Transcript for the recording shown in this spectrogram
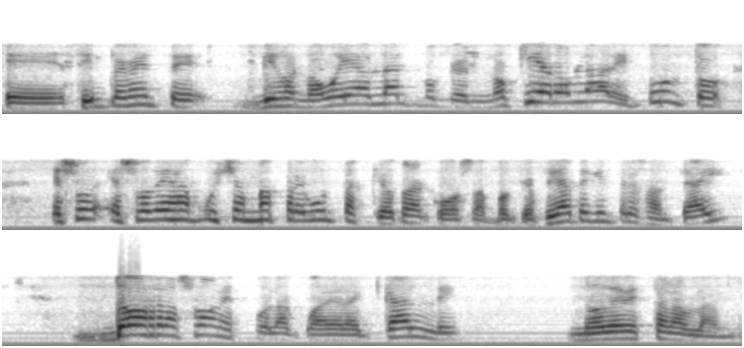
eh, simplemente dijo no voy a hablar porque no quiero hablar y punto, eso, eso deja muchas más preguntas que otra cosa, porque fíjate que interesante, hay dos razones por las cuales el alcalde no debe estar hablando.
